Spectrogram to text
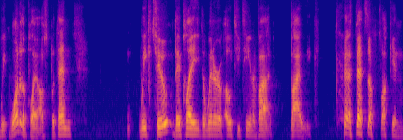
week one of the playoffs, but then week two they play the winner of OTT and a vibe bye week. That's a fucking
